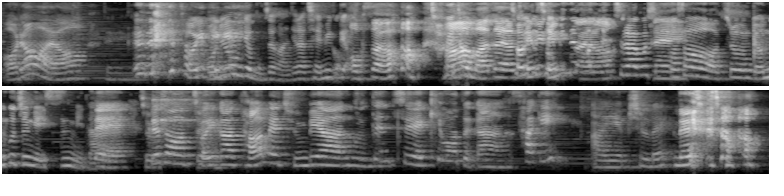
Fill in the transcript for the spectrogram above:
어려워요. 네. 저희 어려운 되게 게 문제가 아니라 재미가 근데 없어. 없어요. 저희도 아 맞아요. 저희도 재밌는 없어요. 콘텐츠를 하고 네. 싶어서 좀 연구 중에 있습니다. 네. 좀 그래서 저희가 다음에 준비한 음. 콘텐츠의 키워드가 사기? I am 신뢰. 네.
